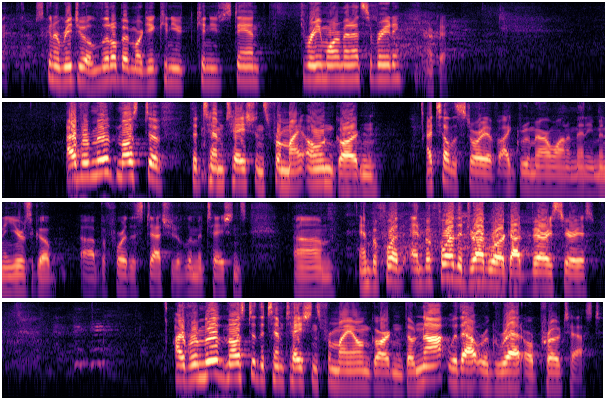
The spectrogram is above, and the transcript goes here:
I'm just going to read you a little bit more. Can you, can you stand three more minutes of reading? Okay. I've removed most of the temptations from my own garden I tell the story of I grew marijuana many, many years ago uh, before the statute of limitations, um, and, before, and before the drug war got very serious. I've removed most of the temptations from my own garden, though not without regret or protest.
